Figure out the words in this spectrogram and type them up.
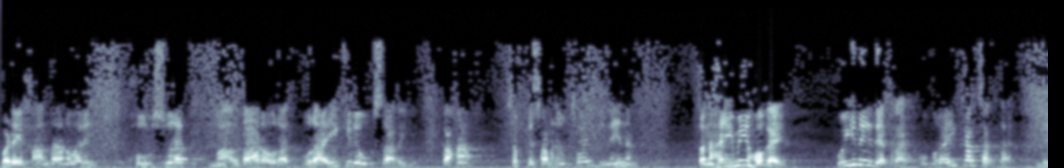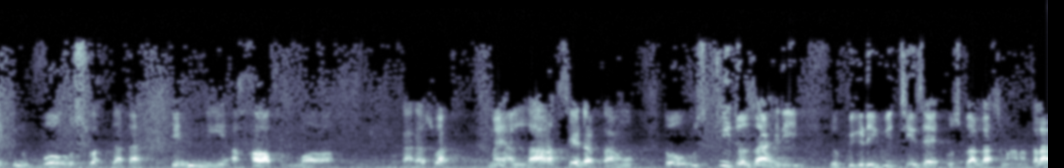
بڑے خاندان والی خوبصورت مالدار عورت برائی کے لیے اکسا رہی ہے۔ کہاں؟ سب کے سامنے اکسائے گی نہیں نا۔ تنہائی میں ہو گئے۔ کوئی نہیں دیکھ رہا ہے، وہ برائی کر سکتا ہے۔ لیکن وہ اس وقت جاتا ہے، انی اخاف اللہ. اس وقت میں اللہ سے ڈرتا ہوں۔ تو اس کی جو ظاہری، جو بگڑی ہوئی چیز ہے، اس کو اللہ سبحانہ تعالیٰ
